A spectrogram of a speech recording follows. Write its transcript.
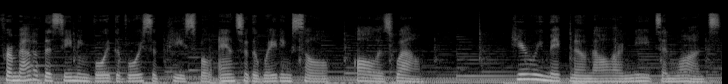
From out of the seeming void, the voice of peace will answer the waiting soul, all is well. Here we make known all our needs and wants,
